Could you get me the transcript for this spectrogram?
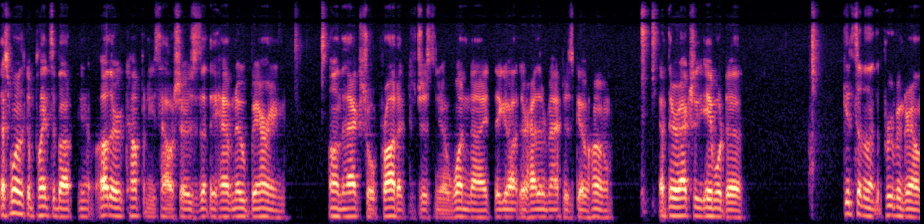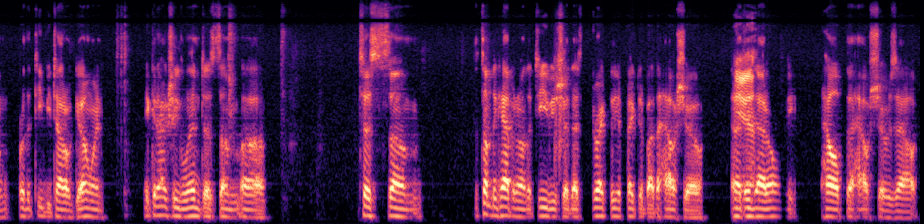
that's one of the complaints about you know other companies house shows is that they have no bearing on the actual product. It's just you know one night they go out there have their matches go home if they're actually able to get something like the proving ground for the TV title going it could actually lend to some uh, to some to something happening on the TV show that's directly affected by the house show and I think that only help the house shows out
